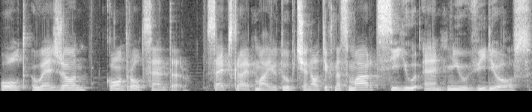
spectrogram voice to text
Old version control center. Subscribe my YouTube channel TechnoSmart. See you and new videos.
